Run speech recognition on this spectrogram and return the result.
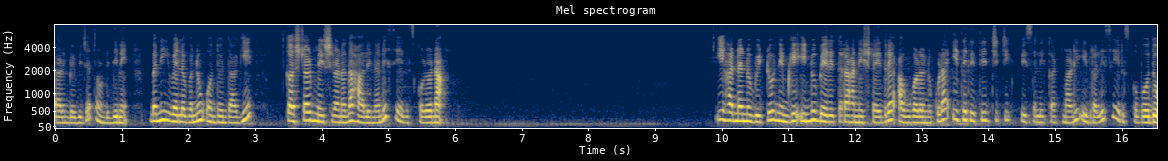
ದಾಳಿಂಬೆ ಬೀಜ ತೊಗೊಂಡಿದ್ದೀನಿ. ಬನ್ನಿ ಇವೆಲ್ಲವನ್ನು ಒಂದೊಂದಾಗಿ ಕಸ್ಟರ್ಡ್ ಮಿಶ್ರಣದ ಹಾಲಿನಲ್ಲಿ ಸೇರಿಸ್ಕೊಳ್ಳೋಣ. ಈ ಹಣ್ಣನ್ನು ಬಿಟ್ಟು ನಿಮಗೆ ಇನ್ನೂ ಬೇರೆ ಥರ ಹಣ್ಣು ಇಷ್ಟ ಇದ್ದರೆ ಅವುಗಳನ್ನು ಕೂಡ ಇದೇ ರೀತಿ ಚಿಕ್ಕ ಚಿಕ್ಕ ಪೀಸಲ್ಲಿ ಕಟ್ ಮಾಡಿ ಇದರಲ್ಲಿ ಸೇರಿಸ್ಕೋಬೋದು.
